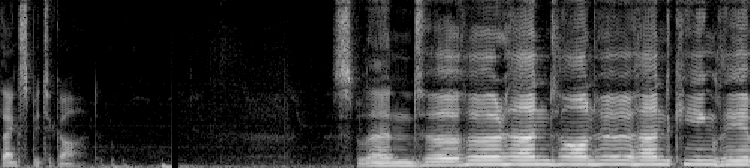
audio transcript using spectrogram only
Thanks be to God. Splendor and honor and kingly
